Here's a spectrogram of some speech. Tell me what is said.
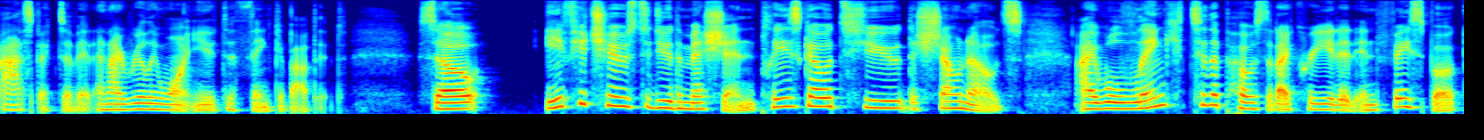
aspects of it, and I really want you to think about it. So, if you choose to do the mission, please go to the show notes. I will link to the post that I created in Facebook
